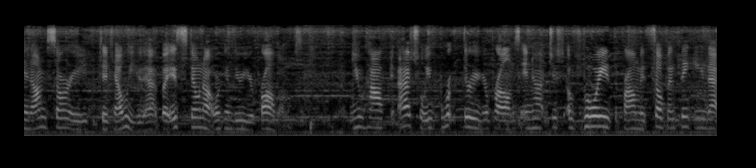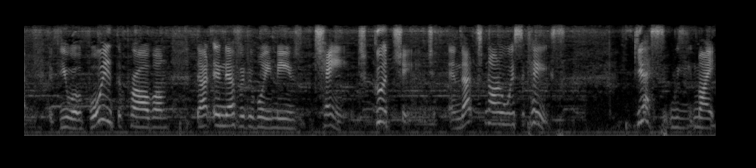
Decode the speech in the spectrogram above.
And I'm sorry to tell you that, but it's still not working through your problems you have to actually work through your problems and not just avoid the problem itself and thinking that if you avoid the problem, that inevitably means change, good change. And that's not always the case. Yes, we might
